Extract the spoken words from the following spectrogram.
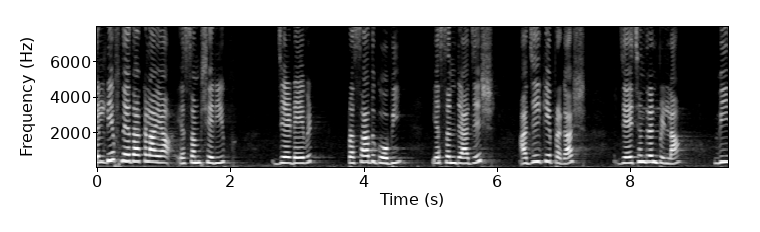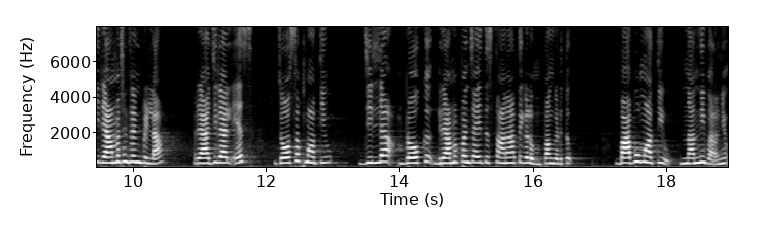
എൽ ഡി എഫ് നേതാക്കളായ S M Sherif J David Prasad Gopi S N Rajesh Ajay K Prakash Jayachandran Pillai V Ramachandran Pillai Rajilal S Joseph Mathew ജില്ലാ ബ്ലോക്ക് ഗ്രാമപഞ്ചായത്ത് സ്ഥാനാർത്ഥികളും പങ്കെടുത്തു. ബാബു മാത്യു നന്ദി പറഞ്ഞു.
